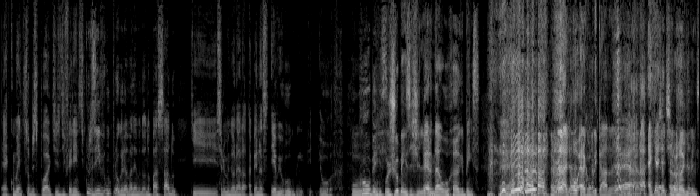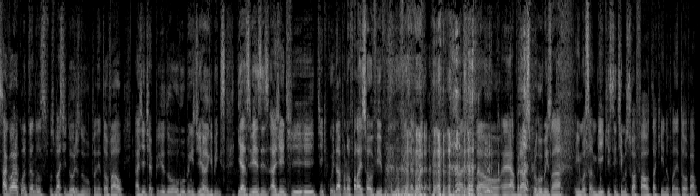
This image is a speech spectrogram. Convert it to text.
é, comenta sobre esportes diferentes. Inclusive, um programa, lembra, do ano passado, que, se não me engano, era apenas eu e o Rubens. O, o, Rubens. o Jubens Guilherme. Perdão, o Rugbens. É verdade. Oh, era complicado, né? Era, complicado. É, é que a gente. era o. Agora, contando os, os bastidores do Planeta Oval, a gente apelidou o Rubens de Rugbens. E às vezes a gente tinha que cuidar para não falar isso ao vivo, como eu fiz agora. Mas então, é, abraço pro Rubens lá em Moçambique. Sentimos sua falta aqui no Planeta Oval.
